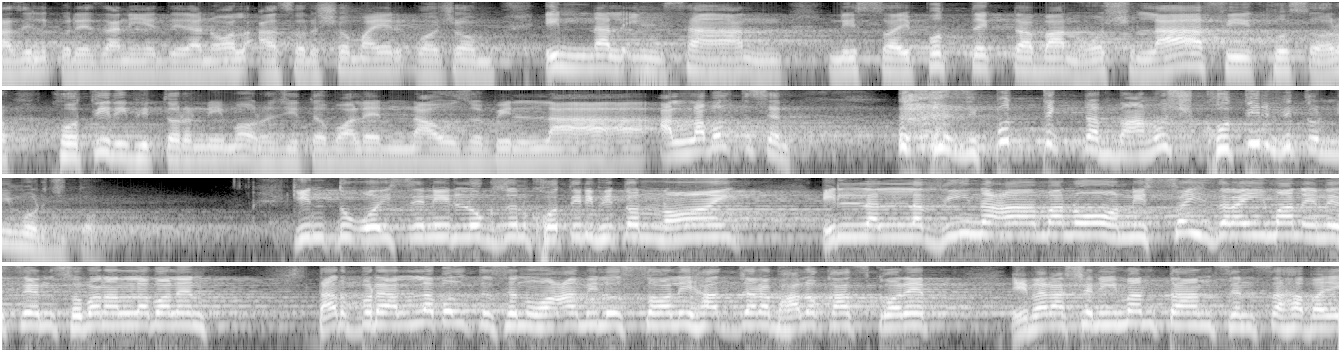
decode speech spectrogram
নাজিল করে জানিয়ে দিলেন, অল আসর সময়ের কসম, ইন্নাল ইনসান, নিশ্চয় প্রত্যেকটা মানুষ লাফি খুসর, ক্ষতির ভিতর নিমজ্জিত বলেন নাউজবিল্লা আল্লাহ বলতেছেন যে প্রত্যেকটা মানুষ ক্ষতির ভিতর নিমজ্জিত। কিন্তু ওই শ্রেণির লোকজন ক্ষতির ভিতর নয়। ইল্লাল্লাহ আমানো, নিশ্চয়ই যারা ইমান এনেছেন সোবান আল্লাহ বলেন। তারপরে আল্লাহ বলতেছেন ও আমিলু সলিহাত, যারা ভালো কাজ করে এবার আসেন ইমান টানছেন সাহাবাই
